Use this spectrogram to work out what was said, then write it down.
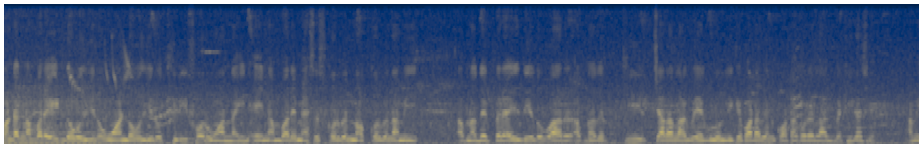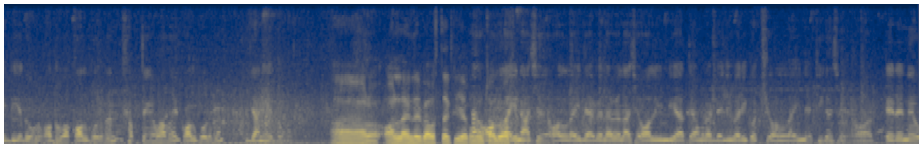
contact number eight double zero one double zero three four one nine এই নাম্বারে মেসেজ করবেন নক করবেন আমি আপনাদের প্রাইস দিয়ে দেবো আর আপনাদের কী চারা লাগবে এগুলো লিখে পাঠাবেন কটা করে লাগবে ঠিক আছে? আমি দিয়ে দেবো অথবা কল করবেন সব থেকে ভালো হয় কল করবেন জানিয়ে দেবো। আর অনলাইনের ব্যবস্থা কি এখন চালু অনলাইন আছে? অনলাইন অ্যাভেলেবেল আছে অল ইন্ডিয়াতে আমরা ডেলিভারি করছি অনলাইনে ঠিক আছে? আর ট্রেনেও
